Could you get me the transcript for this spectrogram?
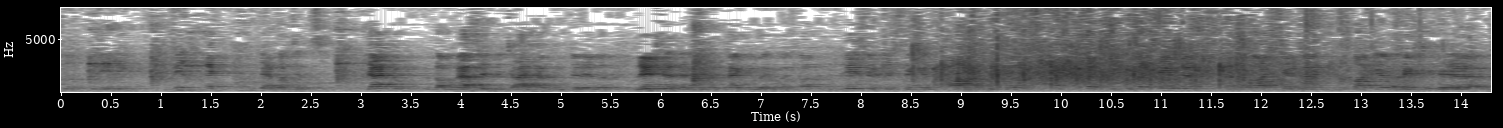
to your clinic with acute emergency. That the message which I have to deliver. Ladies and gentlemen, thank you very much for placing in all the people, especially to the chairman and the vice chairman for uh,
